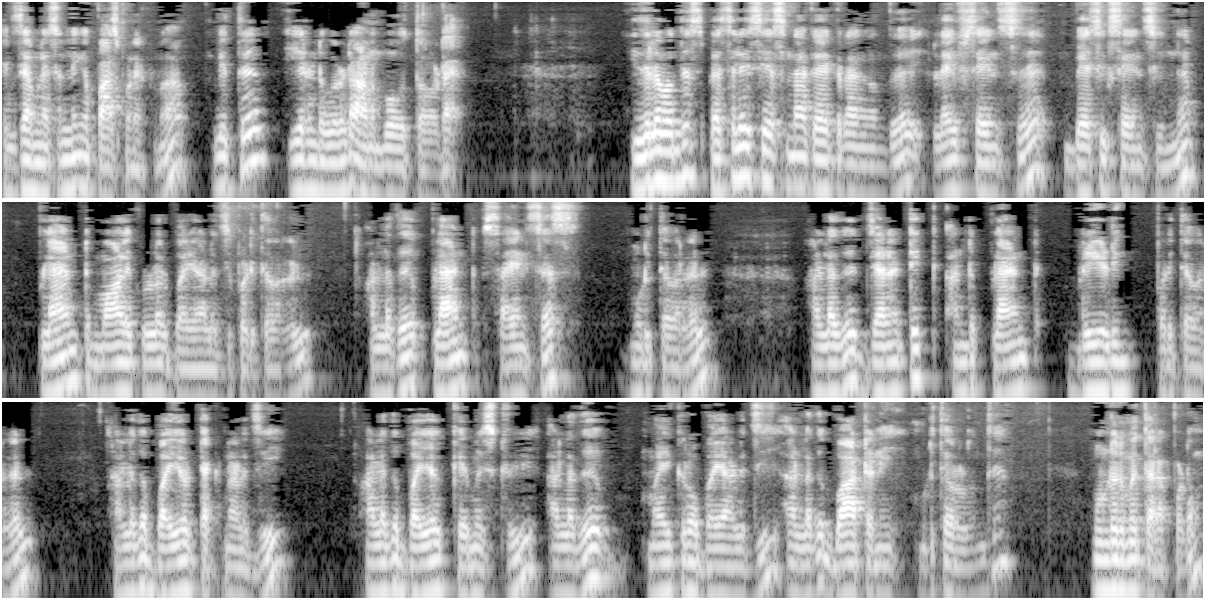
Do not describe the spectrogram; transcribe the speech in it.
எக்ஸாமினேஷன் நீங்கள் பாஸ் பண்ணிருக்கணும். வித்து இரண்டு வருட அனுபவத்தோட. இதில் வந்து ஸ்பெஷலைசேஷனாக கேட்குறாங்க வந்து லைஃப் சயின்ஸு பேசிக் சயின்ஸுன்னு பிளான்ட் மாலிகுலர் பயாலஜி படித்தவர்கள் அல்லது பிளான்ட் சயின்சஸ் முடித்தவர்கள் அல்லது ஜெனட்டிக் அண்ட் பிளான்ட் ப்ரீடிங் படித்தவர்கள் அல்லது பயோடெக்னாலஜி அல்லது பயோகெமிஸ்ட்ரி அல்லது மைக்ரோபயாலஜி அல்லது பாட்டனி முடித்தவர்கள் வந்து முன்னுரிமை தரப்படும்.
